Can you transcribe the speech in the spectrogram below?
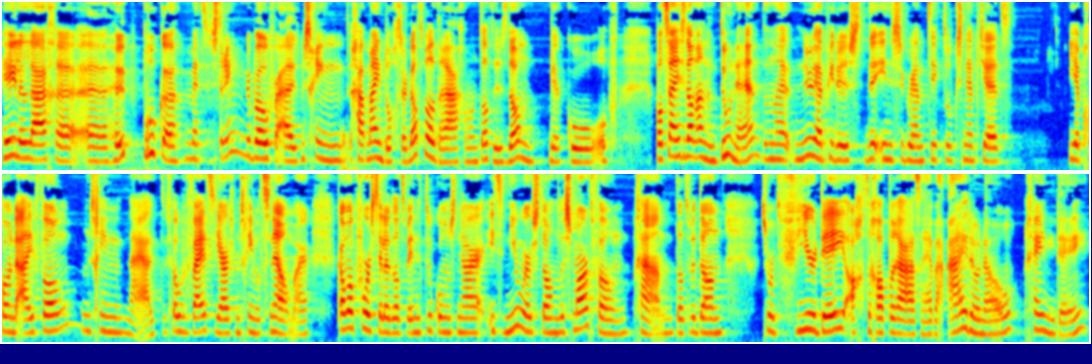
hele lage uh, heupbroeken met een string erboven uit. Misschien gaat mijn dochter dat wel dragen, want dat is dan weer cool. Of wat zijn ze dan aan het doen, hè? Dan, nu heb je dus de Instagram, TikTok, Snapchat. Je hebt gewoon de iPhone. Misschien, nou ja, over 15 jaar is misschien wat snel. Maar ik kan me ook voorstellen dat we in de toekomst naar iets nieuwers dan de smartphone gaan. Dat we dan een soort 4D-achtige apparaten hebben. I don't know. Geen idee.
